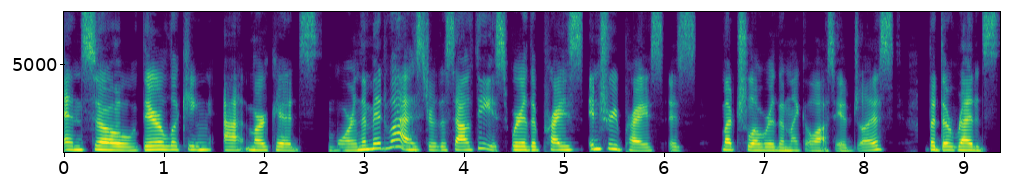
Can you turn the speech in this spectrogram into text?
And so they're looking at markets more in the Midwest or the Southeast where the price entry price is much lower than like a Los Angeles, but the rents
